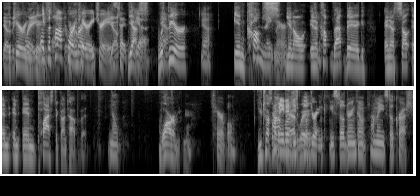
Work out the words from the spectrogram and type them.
Yeah, the big carrying crate. case. Like the popcorn around. carry trays Yep. type. yes, Yeah. with yeah. beer Yeah. in cups, nightmare. you know, in a cup that big and a cell and, and and plastic on top of it. Nope. Warm. Terrible. You talk How about how many did you still way. drink? You still drink? 'em? How many you still crush?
